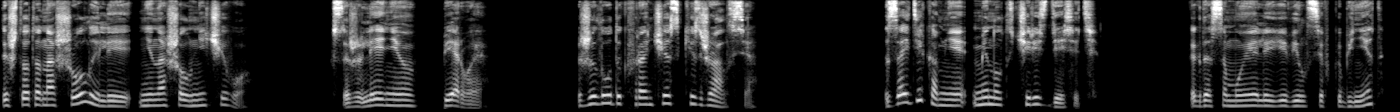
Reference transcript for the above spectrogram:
Ты что-то нашел или не нашел ничего? К сожалению, первое. Желудок Франчески сжался. «Зайди ко мне минут через десять». Когда Самуэля явился в кабинет,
